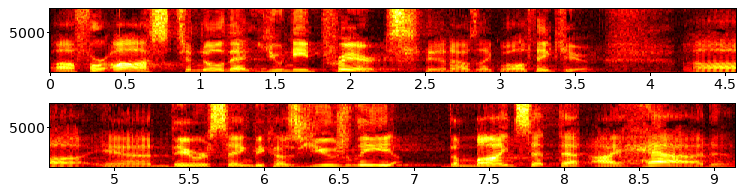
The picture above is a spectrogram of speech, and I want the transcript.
uh, for us to know that you need prayers. And I was like, well, thank you. Uh, and they were saying, because usually the mindset that I had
